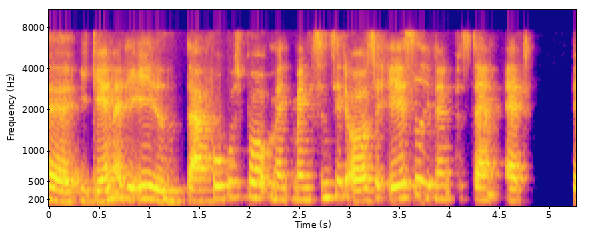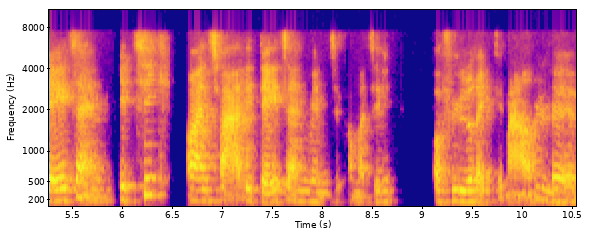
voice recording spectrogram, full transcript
Øh, igen er det E'et, der er fokus på, men, men sådan set også S'et i den forstand, at data, etik og ansvarlig dataanvendelse kommer til at fylde rigtig meget mm. øh,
